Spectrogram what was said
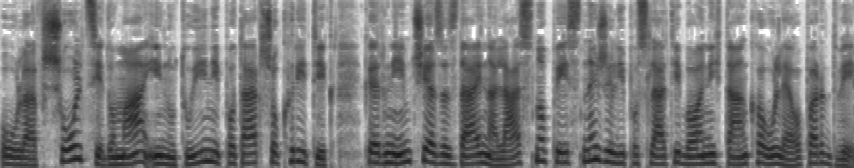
Olaf Scholz je doma in v tujini potaršal kritik, ker Nemčija za zdaj na lasno pest ne želi poslati bojnih tankov v Leopard 2.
